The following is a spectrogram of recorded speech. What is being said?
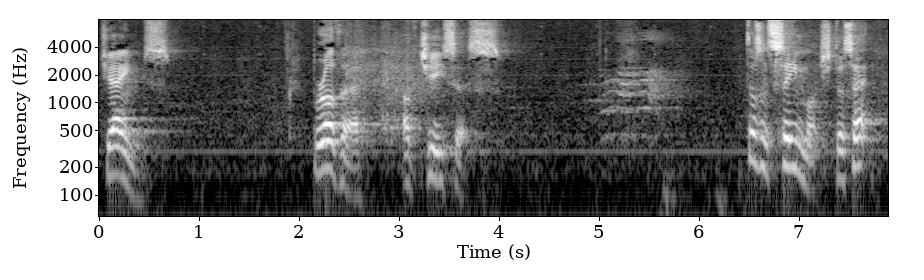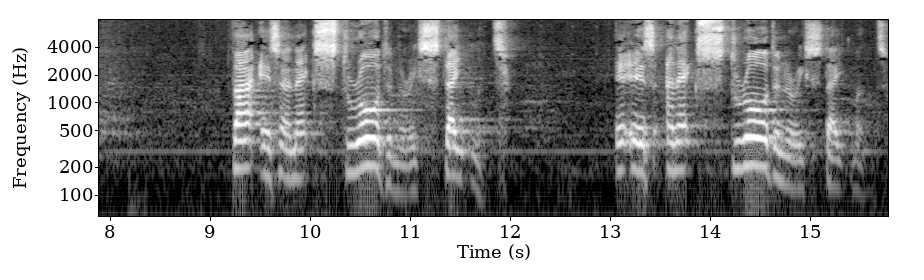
James brother of Jesus. Doesn't seem much, does it? That is an extraordinary statement. It is an extraordinary statement.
